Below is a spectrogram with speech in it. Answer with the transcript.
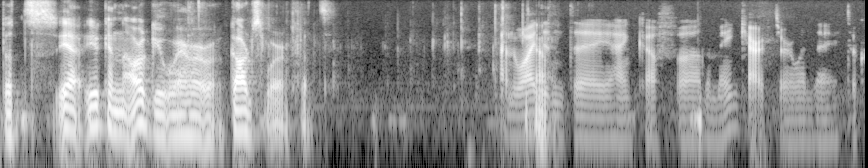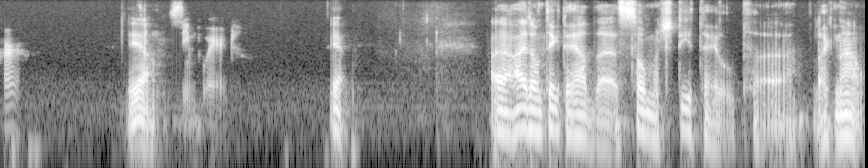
But yeah, you can argue where her guards were, but And why yeah. didn't they handcuff uh, the main character when they took her? yeah, Seemed weird. I, I don't think they had uh, so much detailed uh, like now.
